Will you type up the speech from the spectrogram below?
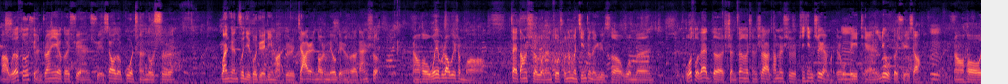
啊，我的所有选专业和选学校的过程都是完全自己做决定嘛，就是家人倒是没有给任何的干涉，然后我也不知道为什么，在当时我能做出那么精准的预测，我们。我所在的省份和城市啊，他们是平行志愿嘛，就是我可以填六个学校，嗯。然后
